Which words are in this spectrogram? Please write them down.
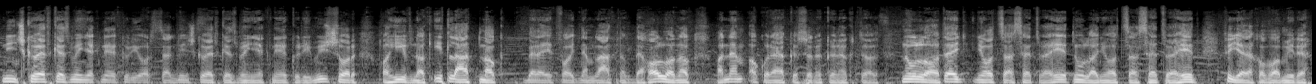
Nincs következmények nélküli ország, nincs következmények nélküli műsor. Ha hívnak, itt látnak, beleértve, vagy nem látnak, de hallanak. Ha nem, akkor elköszönök Önöktől. 061 877 0877. Figyelek, ha van mire.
